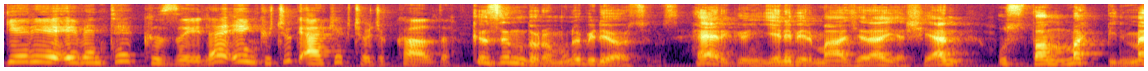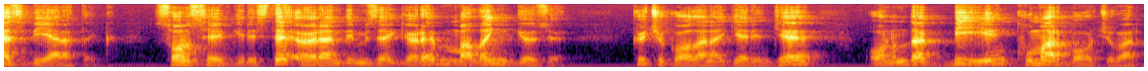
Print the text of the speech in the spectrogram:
Geriye evin tek kızıyla en küçük erkek çocuk kaldı. Kızın durumunu biliyorsunuz. Her gün yeni bir macera yaşayan, uslanmak bilmez bir yaratık. Son sevgilisi de öğrendiğimize göre malın gözü. Küçük oğlana gelince onun da bir yiğin kumar borcu var.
